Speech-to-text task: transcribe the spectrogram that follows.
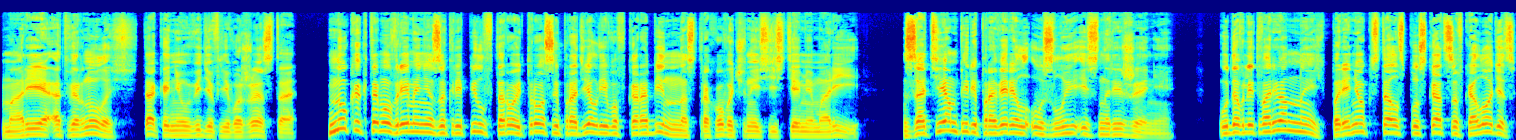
Мария отвернулась, так и не увидев его жеста. Ну-ка к тому времени закрепил второй трос и продел его в карабин на страховочной системе Марии. Затем перепроверил узлы и снаряжение. Удовлетворенный, паренек стал спускаться в колодец,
